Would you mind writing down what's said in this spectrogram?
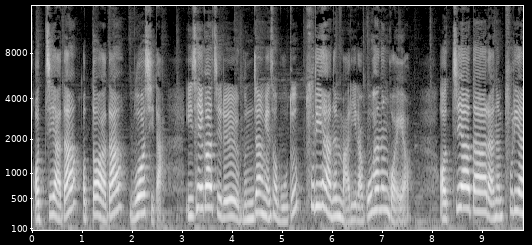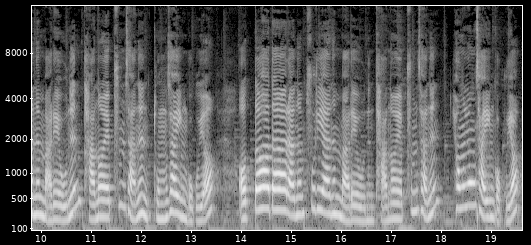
어찌하다, 어떠하다, 무엇이다. 이 세 가지를 문장에서 모두 풀이하는 말이라고 하는 거예요. 어찌하다라는 풀이하는 말에 오는 단어의 품사는 동사인 거고요. 어떠하다라는 풀이하는 말에 오는 단어의 품사는 형용사인 거고요.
